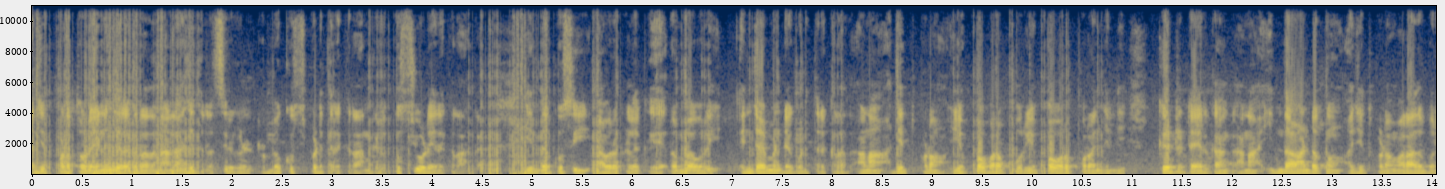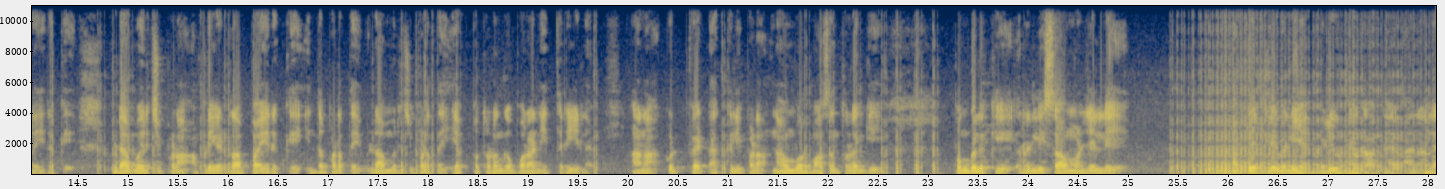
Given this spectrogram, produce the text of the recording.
அஜித் படத்தோட இணைஞ்சிருக்கிறதுனால அஜித் ரசிகர்கள் ரொம்ப குஷிப்படுத்தியிருக்கிறார்கள் குஷியோடு இருக்கிறாங்க. இந்த குஷி அவர்களுக்கு ரொம்ப ஒரு என்ஜாய்மெண்ட்டை கொடுத்துருக்கிறது. ஆனால் அஜித் படம் எப்போ வரப்போர் எப்போ வரப்போகிறான்னு சொல்லி கேட்டுகிட்டே இருக்காங்க. ஆனால் இந்த ஆண்டுக்கும் அஜித் படம் வராது போல இருக்குது விடாமுயற்சி படம் அப்படியே ட்ராப் இருக்குது இந்த படத்தை விடாமுயற்சி படத்தை எப்போ தொடங்க போறானே தெரியல. ஆனால் குட் ஃபேட் அக்கிலி படம் நவம்பர் மாதம் தொடங்கி பொங்கலுக்கு ரிலீஸ் ஆகும்னு சொல்லி அப்டேட்லேயே வெளியே வெளியிட்டிருக்காங்க. அதனால்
